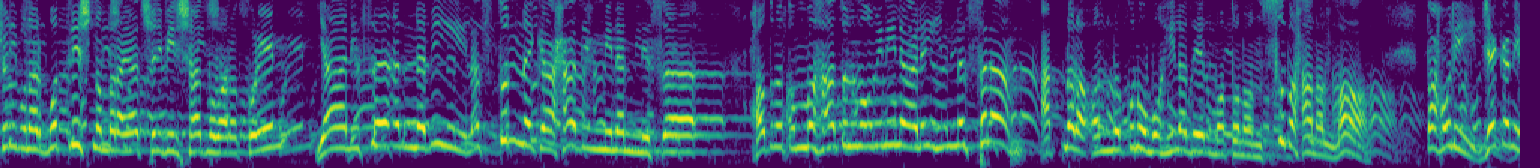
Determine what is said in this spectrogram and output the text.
শরীফ ওনার 32 নম্বর আয়াত শরীফ ইরশাদ মোবারক করেন, ইয়া নিসা আন-নবী লাস্তুন্না কাহাদিম মিনান নিসা। আপনারা অন্য কোন মহিলাদের মত নন তাহলে যেখানে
